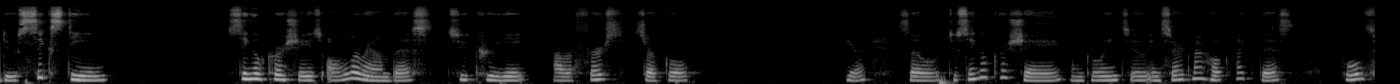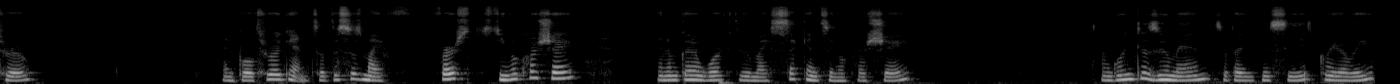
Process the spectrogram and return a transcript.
do 16 single crochets all around this to create our first circle here. So to single crochet, I'm going to insert my hook like this, pull through, and pull through again. So this is my first single crochet, and I'm going to work through my second single crochet I'm going to zoom in so that you can see it clearly.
